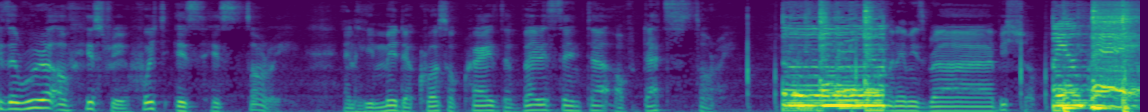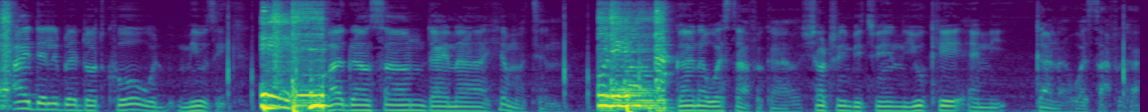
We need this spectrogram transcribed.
Is the ruler of history, which is his story, and he made the cross of Christ the very center of that story. My name is Brad Bishop. iDailyBread.co with music. Background sound Dinah Hamilton. Ghana, West Africa, shuttering between UK and Ghana, West Africa.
